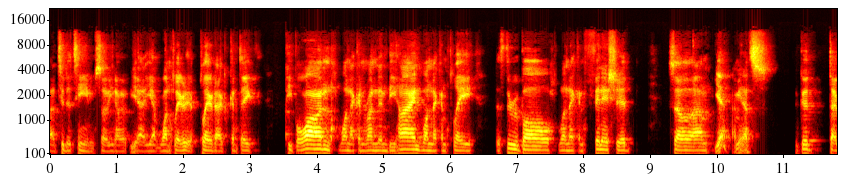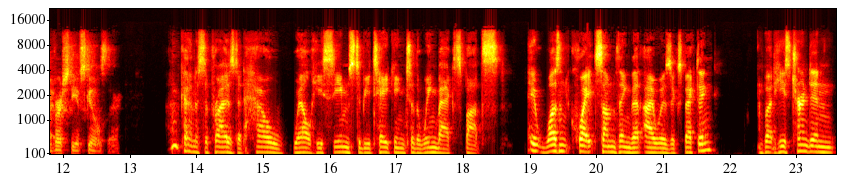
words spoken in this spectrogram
uh, to the team. So you know, yeah, you have one player player that can take people on, one that can run them behind, one that can play the through ball, one that can finish it. So um, yeah, I mean that's a good diversity of skills there. I'm kind of surprised at how well he seems to be taking to the wingback spots. It wasn't quite something that I was expecting but he's turned in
